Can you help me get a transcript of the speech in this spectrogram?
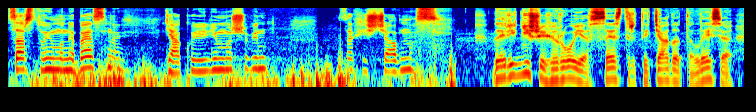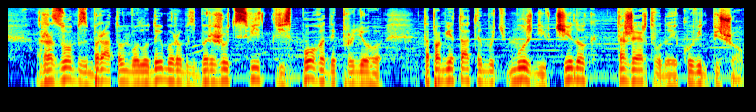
Царство йому небесне. Дякую йому, що він захищав нас. Найрідніші герої, сестри Тетяна та Леся, разом з братом Володимиром збережуть світлі спогади про нього та пам'ятатимуть мужній вчинок та жертву, на яку він пішов.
